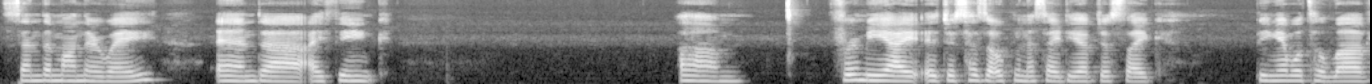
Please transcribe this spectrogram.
send them on their way. And uh, I think um, for me, I it just has opened this idea of just like being able to love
